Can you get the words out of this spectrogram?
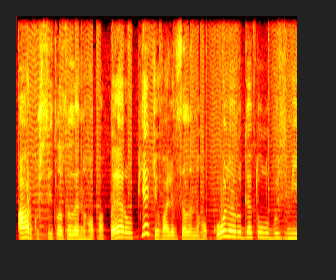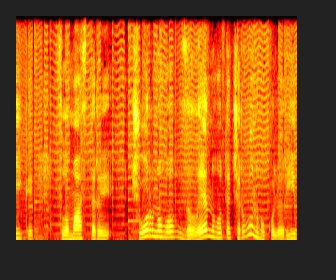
аркуш світло-зеленого паперу, 5 овалів зеленого кольору для тулубу змійки, фломастери чорного, зеленого та червоного кольорів,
